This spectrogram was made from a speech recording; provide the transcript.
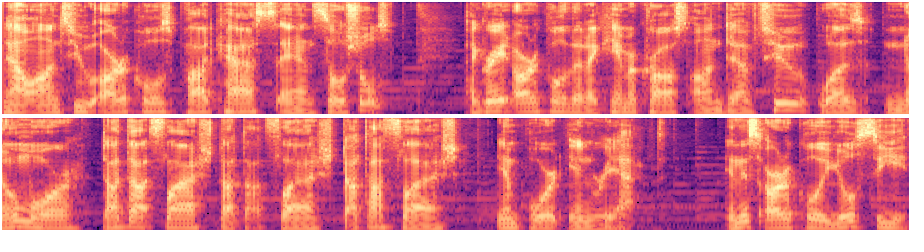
Now on to articles, podcasts, and socials. A great article that I came across on Dev.to was no more dot dot slash dot dot slash dot dot slash import in React. In this article, you'll see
